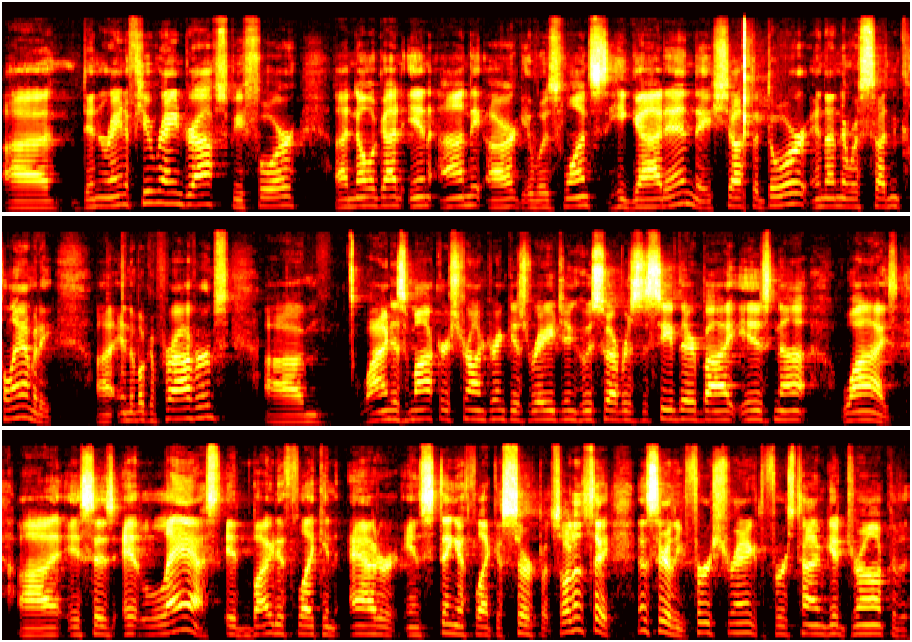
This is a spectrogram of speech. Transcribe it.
Uh, didn't rain a few raindrops before uh, Noah got in on the ark. It was once he got in, they shut the door, and then there was sudden calamity. Uh, in the book of Proverbs, um, wine is mocker, strong drink is raging. Whosoever is deceived thereby is not wise. Uh, it says, At last it biteth like an adder and stingeth like a serpent. So I don't say necessarily first drink, the first time get drunk, or the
